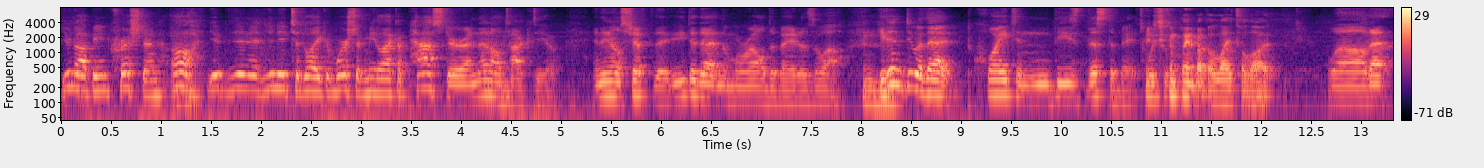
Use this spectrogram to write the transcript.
you're not being Christian. Oh, you, you you need to like worship me like a pastor, and then I'll talk to you. And then he'll shift the. He did that in the morale debate as well. He mm-hmm. didn't do that quite in these this debate. We Which just complain about the lights a lot. well, that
